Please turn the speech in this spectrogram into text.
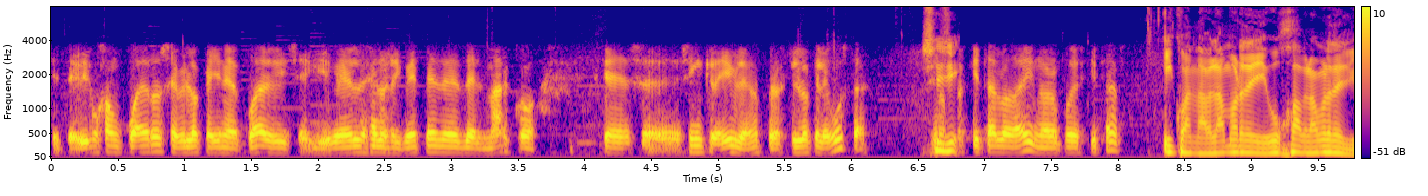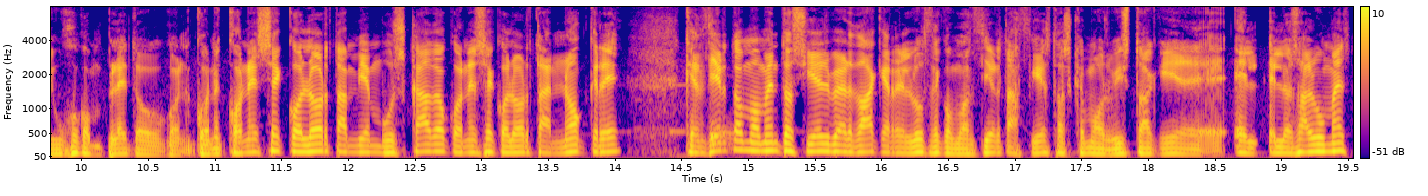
Si te dibuja un cuadro, se ve lo que hay en el cuadro y se y ve el, el ribete de- del marco, que es, es increíble, ¿no? Pero es que es lo que le gusta. Sí, no sí. puedes quitarlo de ahí, no lo puedes quitar. Y cuando hablamos de dibujo, hablamos del dibujo completo, con, con- con ese color tan bien buscado, con ese color tan ocre, que en ciertos momentos sí es verdad que reluce, como en ciertas fiestas que hemos visto aquí eh, en, en los álbumes,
